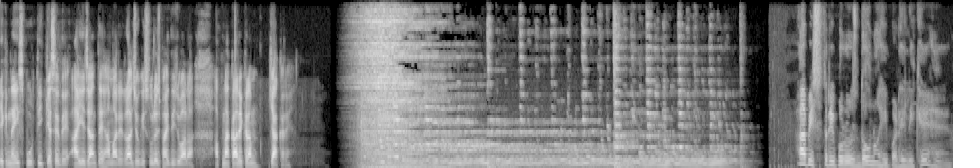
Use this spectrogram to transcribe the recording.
एक नई स्फूर्ति कैसे दें? आइए जानते हैं हमारे राज्यों सूरज भाई दी द्वारा अपना कार्यक्रम क्या करें। अब स्त्री पुरुष दोनों ही पढ़े लिखे हैं।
